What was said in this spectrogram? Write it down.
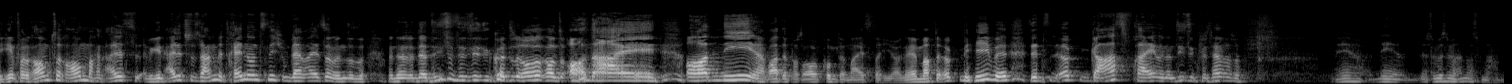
wir gehen von Raum zu Raum, machen alles, wir gehen alle zusammen, wir trennen uns nicht und bleiben alles so und so. Und dann, und dann siehst du das im Kontrollraum so, oh nein, oh nee. Na, warte, pass auf, kommt der Meister hier. Ne? Macht er irgendeinen Hebel, setzt irgendein Gas frei und dann siehst du Chris Hemsworth so, nee, nee, das müssen wir anders machen.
